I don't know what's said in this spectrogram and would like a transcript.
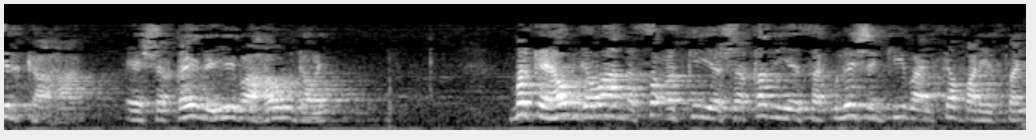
jirka ahaa ee shaqaynayay baa hawl gabay markay hawl gabaanna socodkii iyo shaqadii iyo circulationkii baa iska fadhiistay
